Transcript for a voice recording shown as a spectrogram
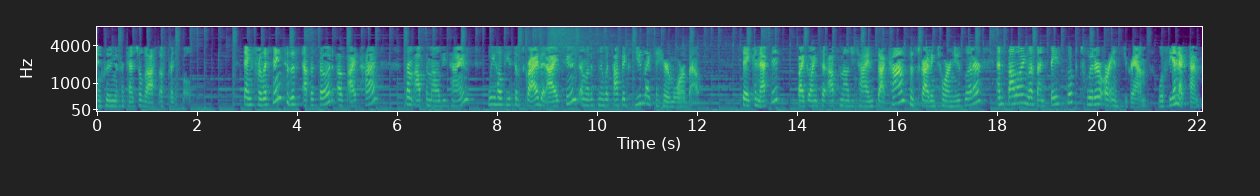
including the potential loss of principal. Thanks for listening to this episode of iPod from Ophthalmology Times. We hope you subscribe at iTunes and let us know what topics you'd like to hear more about. Stay connected by going to ophthalmologytimes.com, subscribing to our newsletter, and following us on Facebook, Twitter, or Instagram. We'll see you next time.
